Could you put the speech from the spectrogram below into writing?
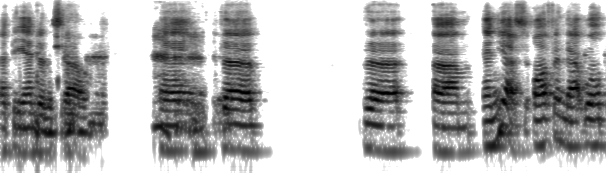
at the end of the show. And the the um, and yes, often that will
